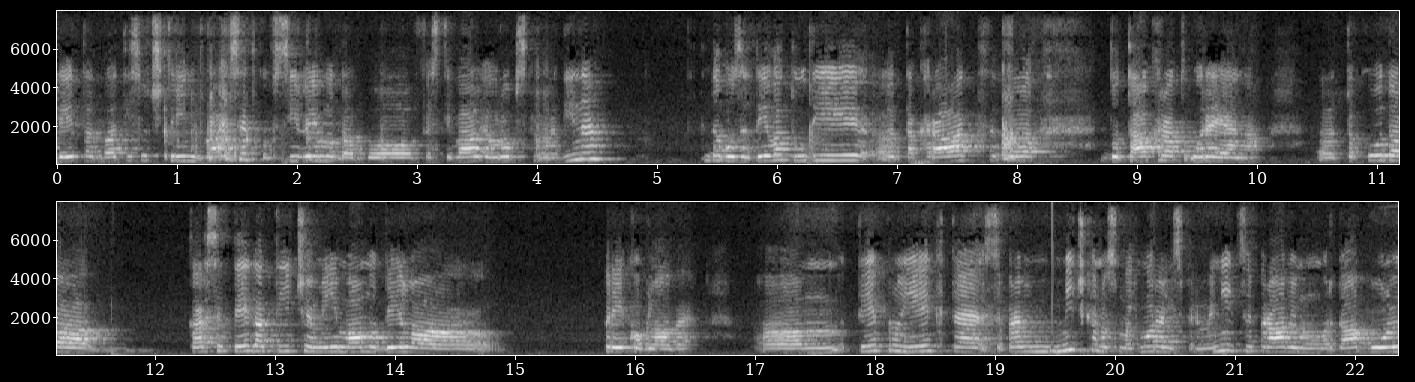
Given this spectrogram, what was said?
leta 2023, ko vsi vemo, da bo festival Evropske mladine, da bo zadeva tudi takrat do takrat urejena. E, tako da, kar se tega tiče, mi imamo dela preko glave. Um, te projekte, se pravi, mičkano smo jih morali spremeniti, se pravi, morda bolj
